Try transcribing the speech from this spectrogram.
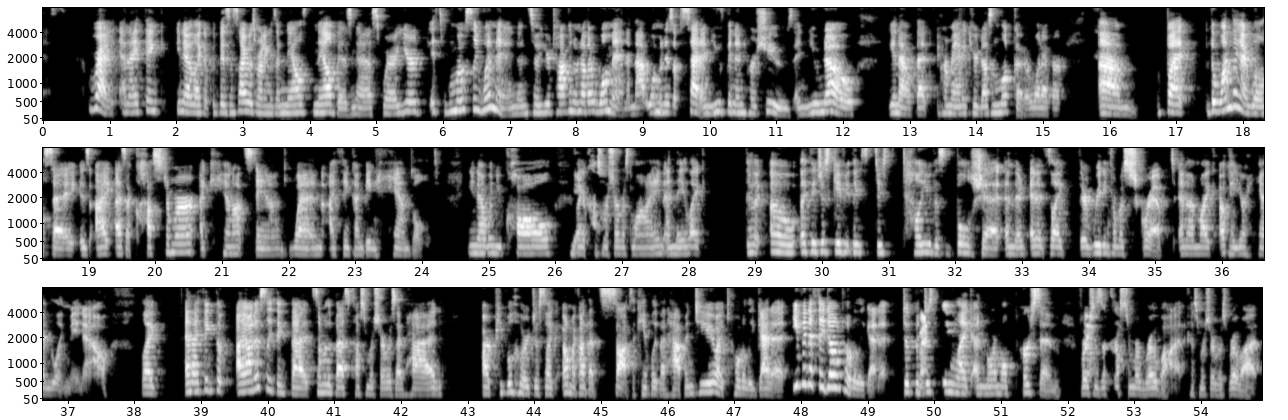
right and i think you know like the business i was running was a nail nail business where you're it's mostly women and so you're talking to another woman and that woman is upset and you've been in her shoes and you know you know that her manicure doesn't look good or whatever um but the one thing I will say is I as a customer, I cannot stand when I think I'm being handled. You know, when you call like a customer service line and they like they're like, "Oh, like they just give you they just tell you this bullshit and they're and it's like they're reading from a script and I'm like, "Okay, you're handling me now." Like and I think that I honestly think that some of the best customer service I've had are people who are just like, oh my God, that sucks. I can't believe that happened to you. I totally get it. Even if they don't totally get it. Just, but right. just being like a normal person versus yeah. a customer robot, customer service robot.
